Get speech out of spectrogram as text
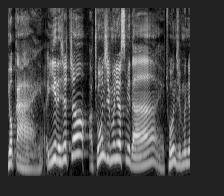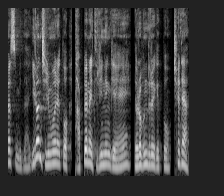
요까이 이해되셨죠? 아, 좋은 질문이었습니다. 예, 좋은 질문이었습니다. 이런 질문에 또 답변을 드리는 게 여러분들에게 또 최대한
